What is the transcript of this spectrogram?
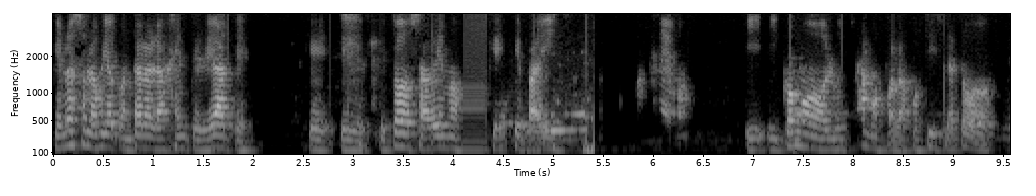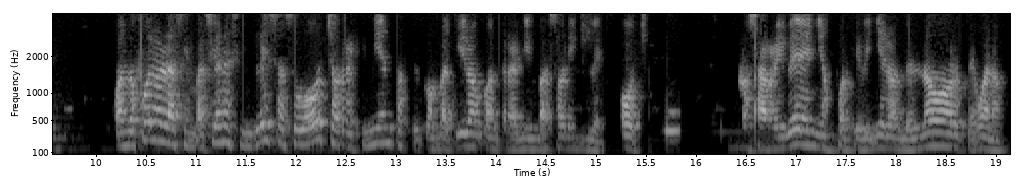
que no se los voy a contar a la gente de ATE, que, todos sabemos qué, país tenemos y, cómo luchamos por la justicia todos. Cuando fueron las invasiones inglesas hubo ocho regimientos que combatieron contra el invasor inglés, ocho. Los arribeños porque vinieron del norte, bueno,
